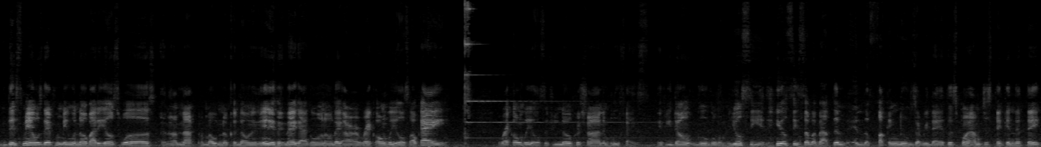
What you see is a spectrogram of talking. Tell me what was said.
"This man was there for me when nobody else was," and I'm not promoting or condoning anything they got going on. They are a wreck on wheels, okay? Wreck on wheels. If you know Chrisean and Blueface, if you don't, Google them. You'll see it. You'll see some about them in the fucking news every day. At this point, I'm just thinking that they,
